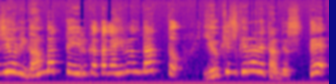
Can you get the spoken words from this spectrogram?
じように頑張っている方がいるんだと勇気づけられたんですって。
